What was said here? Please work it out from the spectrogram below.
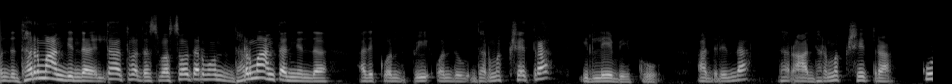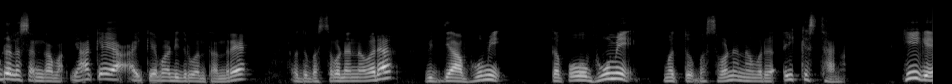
ಒಂದು ಧರ್ಮ ಅಂದಿಂದ ಅಥವಾ ಬಸವಧರ್ಮ ಒಂದು ಧರ್ಮ ಅಂತಂದಿಂದ ಅದಕ್ಕೆ ಒಂದು ಪಿ, ಒಂದು ಧರ್ಮಕ್ಷೇತ್ರ ಇರಲೇಬೇಕು. ಆದ್ದರಿಂದ ಧರ್, ಆ ಧರ್ಮಕ್ಷೇತ್ರ ಕೂಡಲ ಸಂಗಮ. ಯಾಕೆ ಆಯ್ಕೆ ಮಾಡಿದರು ಅಂತಂದರೆ ಅದು ಬಸವಣ್ಣನವರ ವಿದ್ಯಾಭೂಮಿ, ತಪೋಭೂಮಿ ಮತ್ತು ಬಸವಣ್ಣನವರ ಐಕ್ಯಸ್ಥಾನ. ಹೀಗೆ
